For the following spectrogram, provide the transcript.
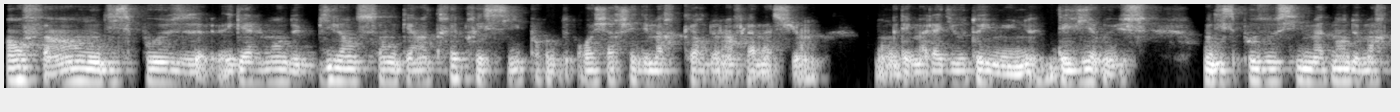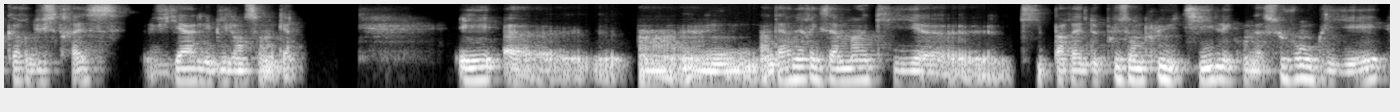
Enfin, on dispose également de bilans sanguins très précis pour rechercher des marqueurs de l'inflammation, donc des maladies auto-immunes, des virus. On dispose aussi maintenant de marqueurs du stress via les bilans sanguins. Et euh, un, dernier examen qui, euh, qui paraît de plus en plus utile et qu'on a souvent oublié,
